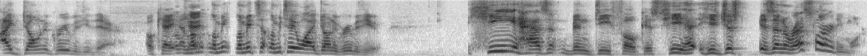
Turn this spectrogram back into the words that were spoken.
I don't agree with you there. Okay, and let me let me let me, t- let me tell you why I don't agree with you. He hasn't been defocused. He ha- he just isn't a wrestler anymore.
